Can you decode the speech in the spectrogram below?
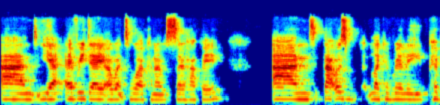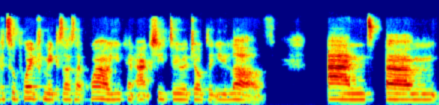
And yet every day I went to work and I was so happy and that was like a really pivotal point for me because i was like wow you can actually do a job that you love. And um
